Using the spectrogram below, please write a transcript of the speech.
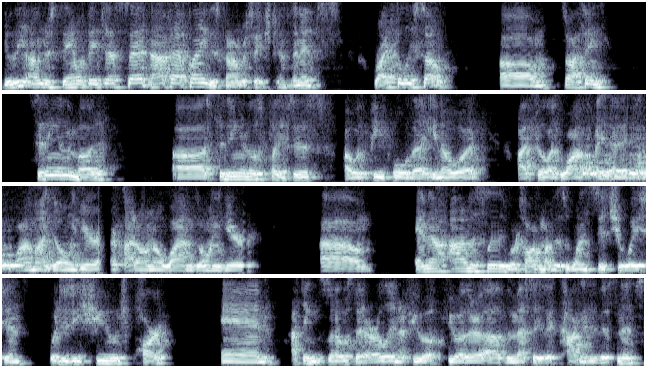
Do they understand what they just said? And I've had plenty of these conversations, and it's rightfully so. Um, so I think sitting in the mud, uh, sitting in those places uh, with people that you know what I feel like why why am I going here? I don't know why I'm going here. Um, and now, obviously, we're talking about this one situation, which is a huge part. And I think Zoe said earlier in a few a few other of the messages that cognitive dissonance.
